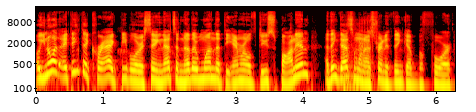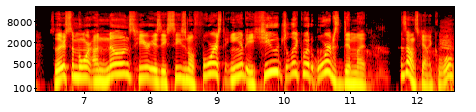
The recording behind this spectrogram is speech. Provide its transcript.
Oh, you know what? I think the crag people are saying that's another one that the emeralds do spawn in. I think that's the one I was trying to think of before. So there's some more unknowns. Here is a seasonal forest and a huge liquid orbs dimlet. That sounds kind of cool.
